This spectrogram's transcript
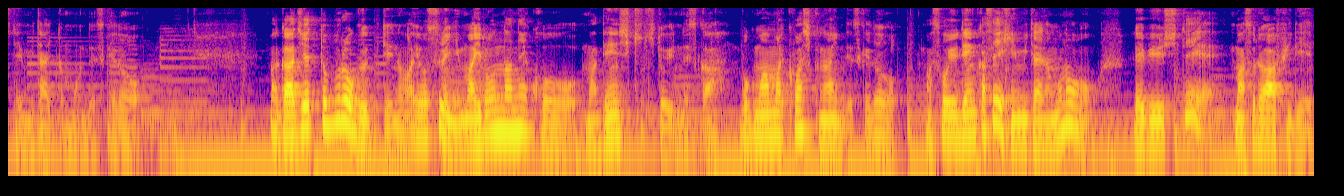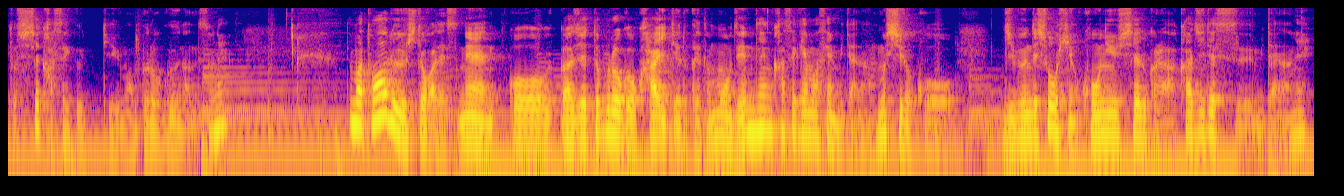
してみたいと思うんですけど、まあ、ガジェットブログっていうのは、要するに、まあ、いろんなね、こう、まあ、電子機器というんですか、僕もあんまり詳しくないんですけど、まあ、そういう電化製品みたいなものをレビューして、まあ、それをアフィリエイトして稼ぐっていう、まあ、ブログなんですよね。でまあ、とある人がですねこうガジェットブログを書いてるけども全然稼げませんみたいなむしろこう自分で商品を購入してるから赤字ですみたいなね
